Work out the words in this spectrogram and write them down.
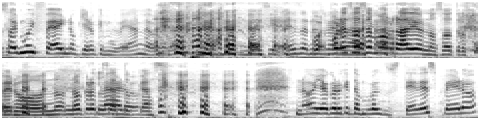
soy muy fea y no quiero que me vean, la verdad. por, eso hacemos radio nosotros, pero no no creo que sea tu caso. no, yo creo que tampoco el de ustedes, pero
